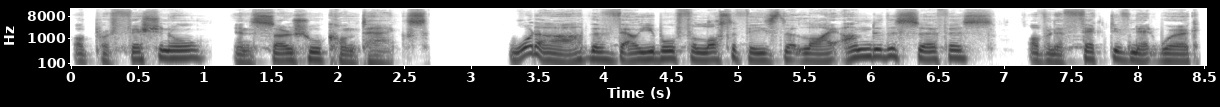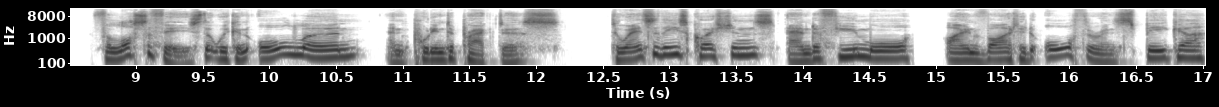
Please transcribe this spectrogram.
of professional and social contacts? What are the valuable philosophies that lie under the surface of an effective network? Philosophies that we can all learn and put into practice. To answer these questions and a few more, I invited author and speaker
